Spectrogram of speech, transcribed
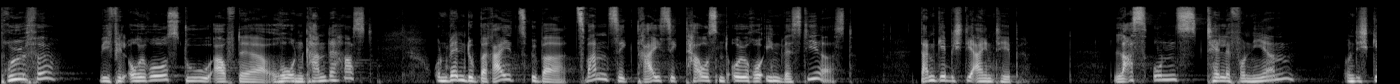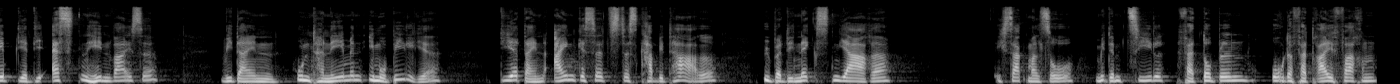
Prüfe, wie viel Euros du auf der hohen Kante hast. Und wenn du bereits über 20, 30.000 Euro investierst, dann gebe ich dir einen Tipp. Lass uns telefonieren und ich gebe dir die ersten Hinweise, wie dein Unternehmen Immobilie dir dein eingesetztes Kapital über die nächsten Jahre, ich sag mal so, mit dem Ziel verdoppeln oder verdreifachen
